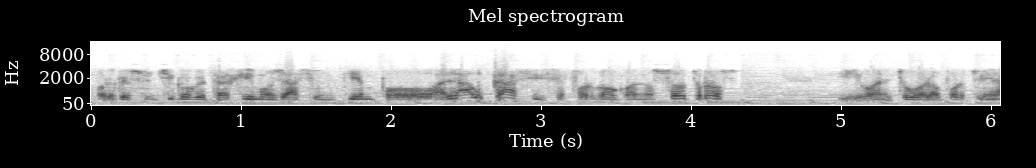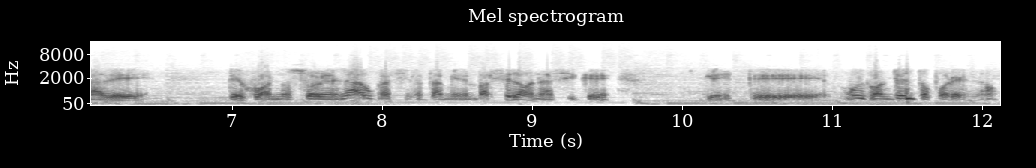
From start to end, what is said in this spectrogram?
porque es un chico que trajimos ya hace un tiempo al Aucas y se formó con nosotros y bueno, tuvo la oportunidad de, de jugar no solo en el Aucas, sino también en Barcelona, así que este, muy contento por él, ¿no?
